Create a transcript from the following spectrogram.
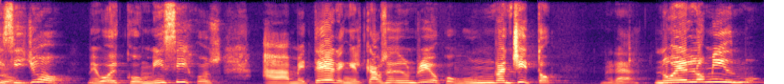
Y si yo me voy con mis hijos a meter en el cauce de un río con un ranchito, ¿verdad? No es lo mismo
